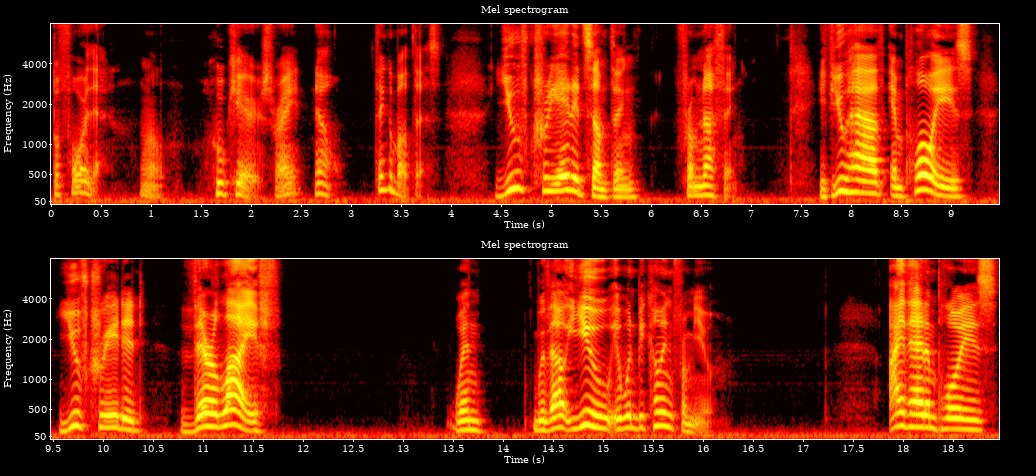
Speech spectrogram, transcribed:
before that. Well, who cares, right? No. Think about this. You've created something from nothing. If you have employees, you've created their life when without you, it wouldn't be coming from you. I've had employees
